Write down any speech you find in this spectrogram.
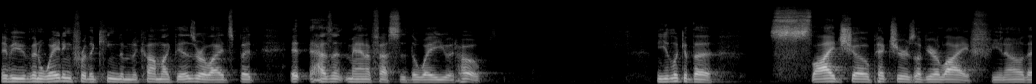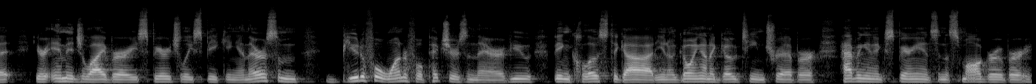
Maybe you've been waiting for the kingdom to come like the israelites but it hasn't manifested the way you had hoped. You look at the slideshow pictures of your life, you know, that your image library, spiritually speaking. And there are some beautiful, wonderful pictures in there of you being close to God, you know, going on a go team trip or having an experience in a small group or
